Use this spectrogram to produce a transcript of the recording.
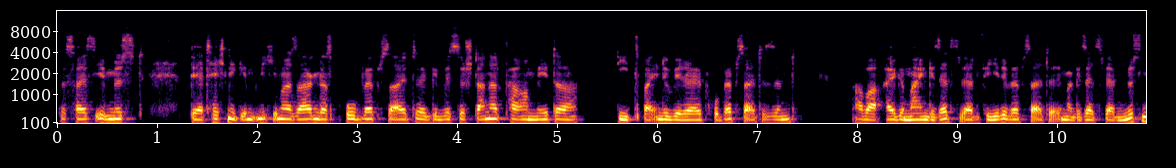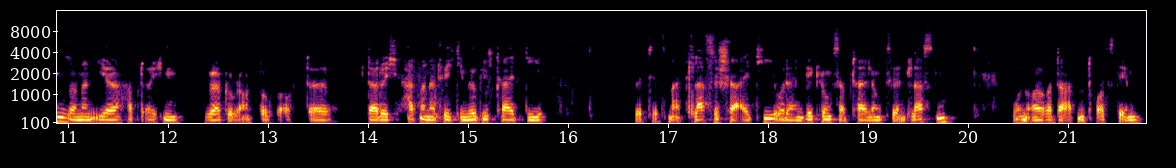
Das heißt, ihr müsst der Technik eben nicht immer sagen, dass pro Webseite gewisse Standardparameter, die zwar individuell pro Webseite sind, aber allgemein gesetzt werden, für jede Webseite immer gesetzt werden müssen, sondern ihr habt euch ein Workaround gebaut. dadurch hat man natürlich die Möglichkeit, die, ich würde jetzt mal klassische IT- oder Entwicklungsabteilung zu entlasten und eure Daten trotzdem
